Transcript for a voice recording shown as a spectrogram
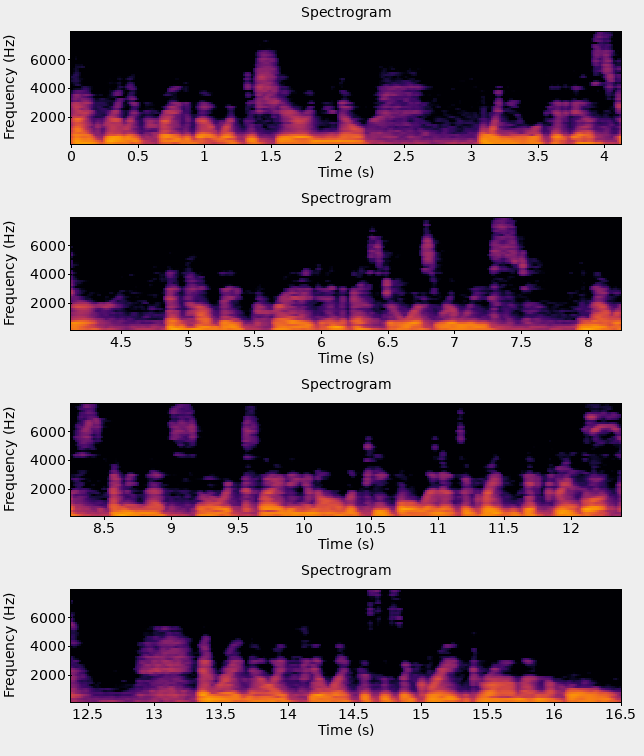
I'd really prayed about what to share. And you know, when you look at Esther and how they prayed and Esther was released, and that was, I mean, that's so exciting, and all the people, and it's a great victory Yes. book. And right now, I feel like this is a great drama, and the whole,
